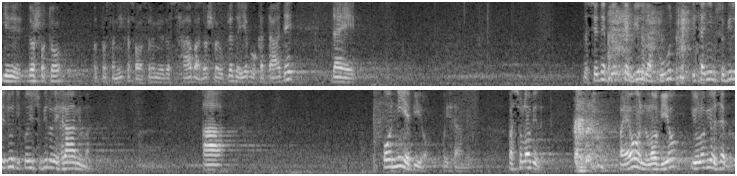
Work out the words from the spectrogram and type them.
Jer je došlo to od poslanika, sa osram i od ashaba, došlo je u predaj jebu katade, da je da su jedne prilike bili na putu i sa njim su bili ljudi koji su bili u hramima. a on nije bio u hramima. Pa su lovili. Pa je on lovio i ulovio zebru.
